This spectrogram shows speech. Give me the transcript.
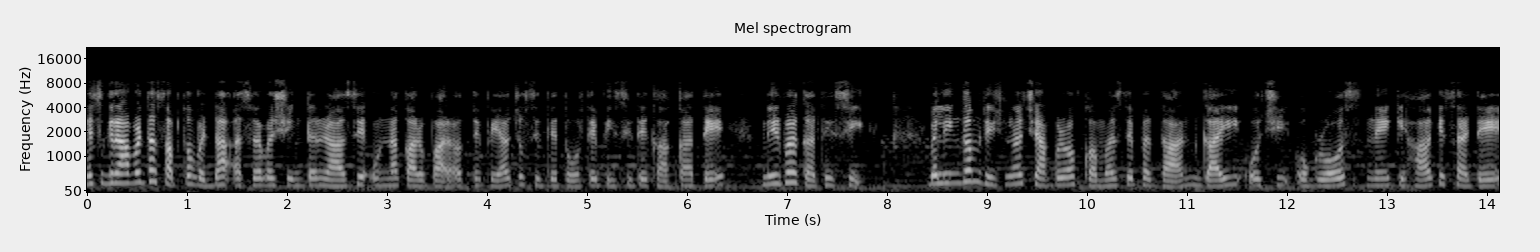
ਇਸ ਗਿਰਾਵਟ ਦਾ ਸਭ ਤੋਂ ਵੱਡਾ ਅਸਰ ਵਾਸ਼ਿੰਗਟਨ ਰਾਜ ਦੇ ਉਹਨਾਂ ਕਾਰੋਬਾਰਾਂ ਉੱਤੇ ਪਿਆ ਜੋ ਸਿੱਧੇ ਤੌਰ ਤੇ BC ਦੇ ਗਾਹਕਾਂ ਤੇ ਨਿਰਭਰ ਕਰਦੇ ਸੀ। Bellingham regional chamber of commerce ਦੇ ਪ੍ਰਧਾਨ ਗਾਈ ਓਚੀ ਓਗਰੋਸ ਨੇ ਕਿਹਾ ਕਿ ਸਾਡੇ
